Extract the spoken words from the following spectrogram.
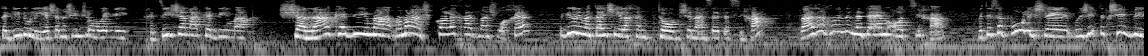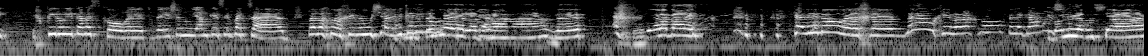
תגידו לי, יש אנשים שאומרים לי חצי שנה קדימה, שנה קדימה, ממש, כל אחד משהו אחר, תגידו לי מתי שיהיה לכם טוב שנעשה את השיחה, ואז אנחנו נתאם עוד שיחה, ותספרו לי שבריז'יט, תקשיבי, הכפילו לי את המשכורת, ויש לנו ים כסף בצד, ואנחנו הכי מאושרים, וקנינו... רכב. ו... יאללה ביי. קנינו רכב, זהו, כאילו אנחנו לגמרי שם. קיבלנו ירושה,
